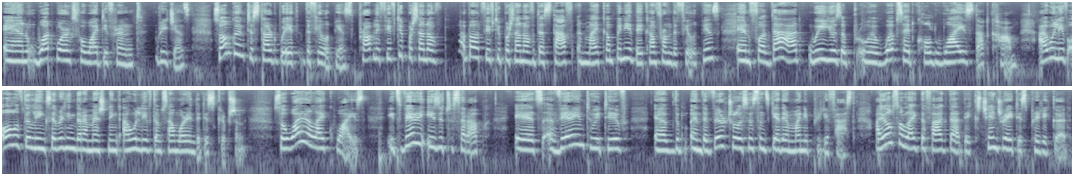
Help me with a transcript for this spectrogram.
and what works for what different regions. So I'm going to start with the Philippines. Probably 50% of about 50% of the staff in my company they come from the Philippines and for that we use a, a, website called wise.com. I will leave all of the links everything that I'm mentioning I will leave them somewhere in the description. So why I like Wise? It's very easy to set up. It's very intuitive uh, the, and the virtual assistants get their money pretty fast. I also like the fact that the exchange rate is pretty good.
